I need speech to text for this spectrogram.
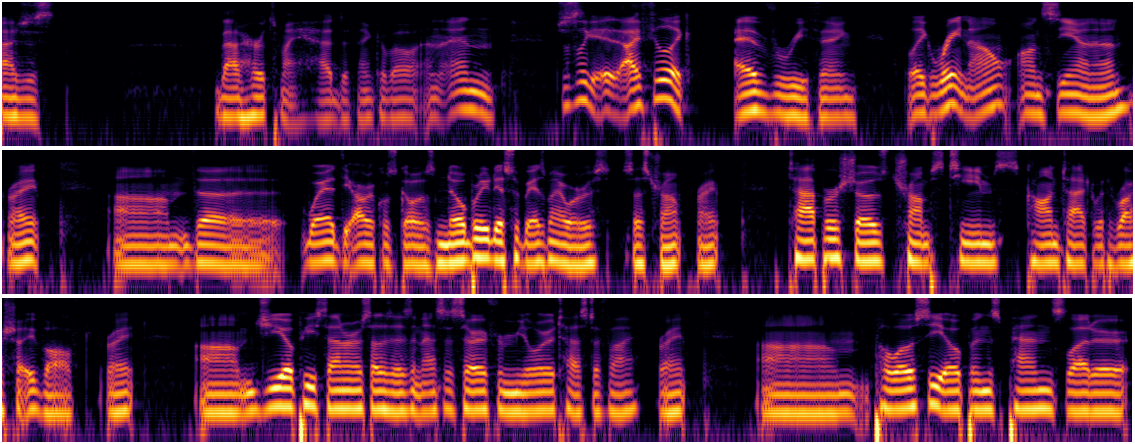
I just that hurts my head to think about, and and just like I feel like everything like right now on CNN, right? Um, the way the articles go is nobody disobeys my orders, says Trump, right? Tapper shows Trump's team's contact with Russia evolved, right? Um, GOP senator says it isn't necessary for Mueller to testify, right? Um, Pelosi opens Penn's letter,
